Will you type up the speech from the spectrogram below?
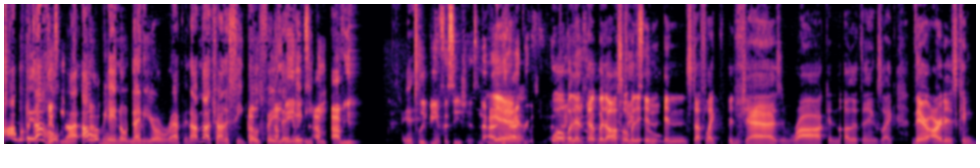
I, wait, I hope not. I hope he ain't no ninety year old rapping. I'm not trying to see I'm- Ghostface I'm, at being. I'm obviously Yeah. being facetious. No, I, yeah, I agree with you. Well, but it, uh, but also, but in in stuff like in jazz and rock and other things, like their artists can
